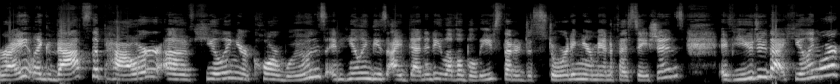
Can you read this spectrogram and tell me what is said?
Right? Like, that's the power of healing your core wounds and healing these identity level beliefs that are distorting your manifestations. If you do that healing work,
